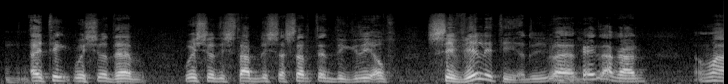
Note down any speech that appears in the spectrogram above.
Mm-hmm. I think we should have, we should establish a certain degree of civility. Ba? Mm-hmm. Kailangan ma,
